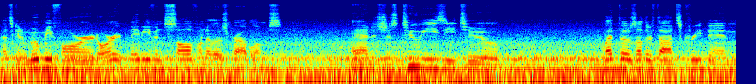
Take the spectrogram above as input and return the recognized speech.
that's going to move me forward or maybe even solve one of those problems. And it's just too easy to let those other thoughts creep in.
